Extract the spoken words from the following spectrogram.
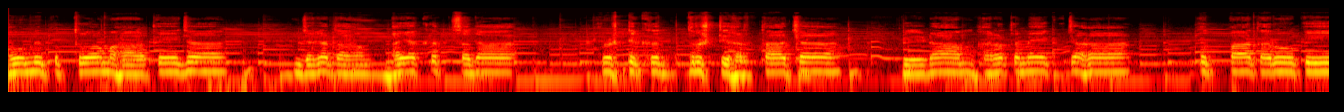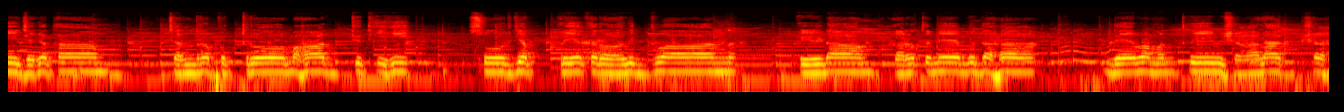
भूमिपुत्रो महातेज, जगतां भयकृत् सदा वृष्टिकृद्दृष्टिहर्ता च हरत मे कुजः, उत्पातरूपी जगतां चन्द्रपुत्रो महाद्युतिः, सूर्यप्रियकरो विद्वान् पीडां हरत मे बुधः। देवमन्त्री विशालाक्षः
